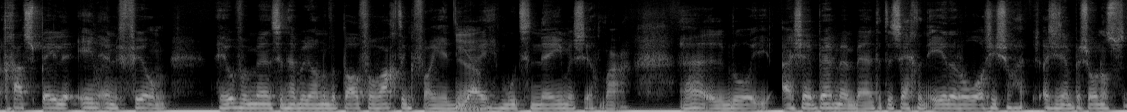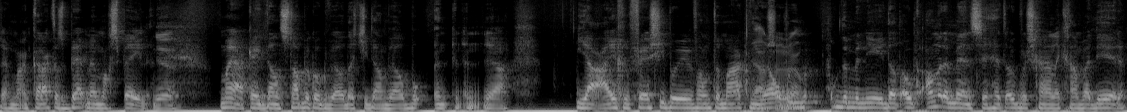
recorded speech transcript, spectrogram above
gaat spelen in een film, heel veel mensen hebben dan een bepaalde verwachting van je die Ja. jij moet nemen, zeg maar. Hè, ik bedoel, als jij Batman bent, het is echt een eerder rol als je, zo, als je zijn persoon als zeg maar een karakter als Batman mag spelen. Ja, Maar ja, kijk, dan snap ik ook wel dat je dan wel een, een, een, ja, je eigen versie probeert van te maken, maar Ja, wel op, een, op de manier dat ook andere mensen het ook waarschijnlijk gaan waarderen.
